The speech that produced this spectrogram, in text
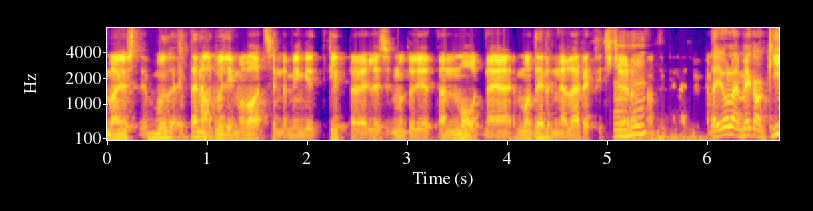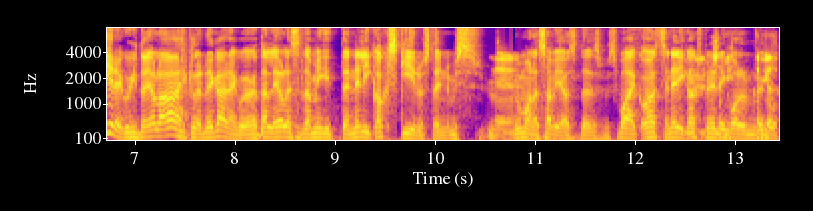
ma just, mul täna tuli, ma vaatasin ta mingeid klippe veel ja siis mul tuli, et ta on moodne ja modernne Larry Fitzgerald mm -hmm. natukene. ta ei ole mega kiire, kuigi ta ei ole aeglane ka nagu, aga tal ei ole seda mingit neli-kaks kiirust on ju, mis yeah. jumala savi ausalt öeldes, mis vaeg-, on see neli-kaks või neli-kolm nagu.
